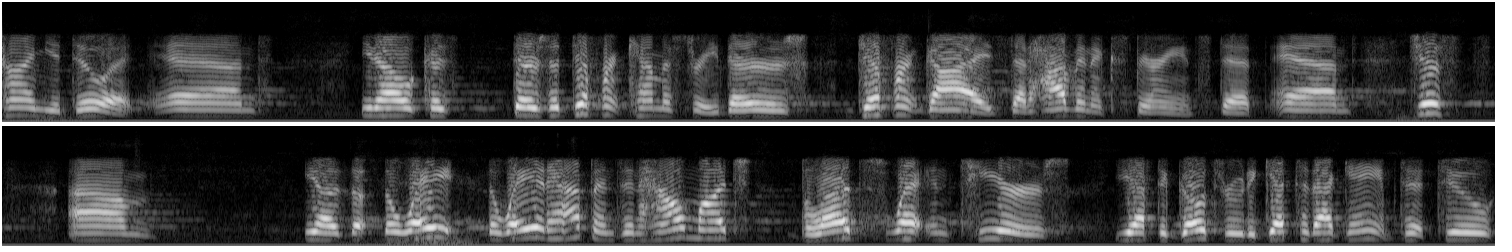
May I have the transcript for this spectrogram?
time you do it, and you know because there's a different chemistry. There's different guys that haven't experienced it, and just um, you know the the way the way it happens and how much blood, sweat, and tears you have to go through to get to that game to to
